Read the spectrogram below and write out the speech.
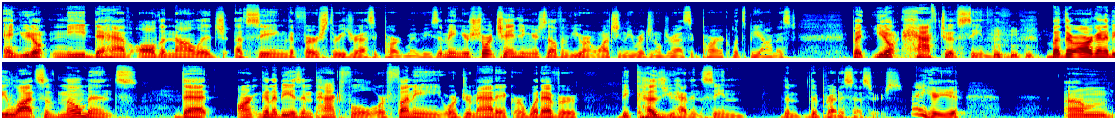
and you don't need to have all the knowledge of seeing the first three Jurassic Park movies. I mean, you're shortchanging yourself if you aren't watching the original Jurassic Park. Let's be honest, but you don't have to have seen them. but there are going to be lots of moments that aren't going to be as impactful or funny or dramatic or whatever because you haven't seen the the predecessors. I hear you. Um,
